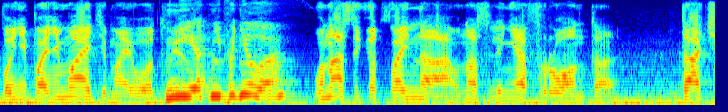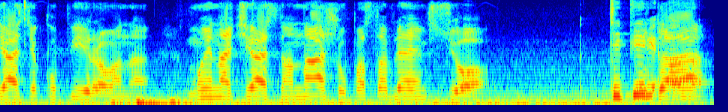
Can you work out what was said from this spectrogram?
Вы не понимаете моего ответа? Нет, не поняла. У нас идет война, у нас линия фронта. Та часть оккупирована. Мы на часть на нашу поставляем все. Теперь... Туда, а...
